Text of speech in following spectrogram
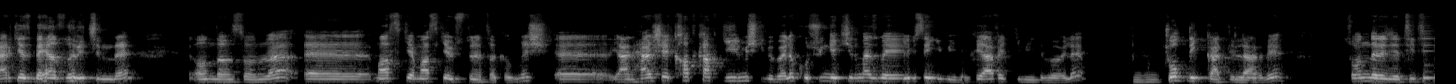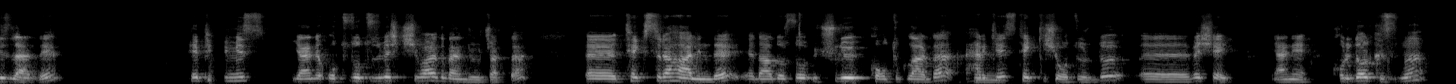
herkes beyazlar içinde. Ondan sonra e, maske maske üstüne takılmış. E, yani her şey kat kat giyilmiş gibi böyle kurşun geçirmez bir elbise gibiydi. Kıyafet gibiydi böyle. Hı hı. Çok dikkatlilerdi. Son derece titizlerdi. Hepimiz yani 30-35 kişi vardı bence uçakta. E, tek sıra halinde e, daha doğrusu o üçlü koltuklarda herkes tek kişi oturdu E, ve şey yani koridor kısmı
